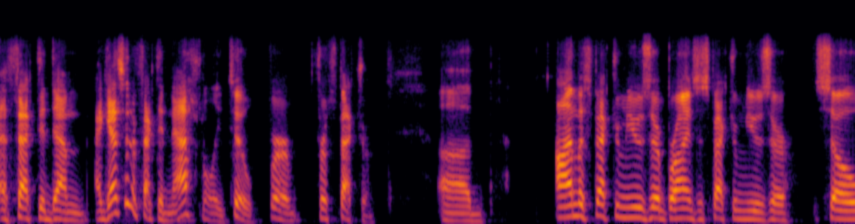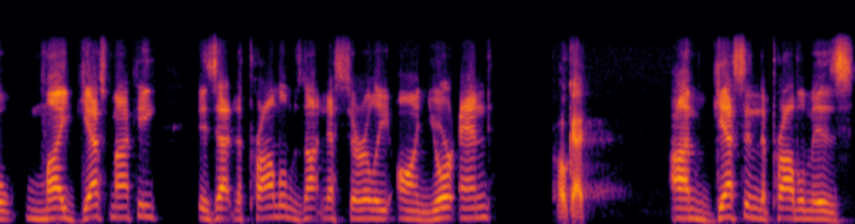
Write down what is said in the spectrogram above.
affected them. I guess it affected nationally too for for Spectrum. Um, I'm a Spectrum user. Brian's a Spectrum user. So my guess, Maki, is that the problem's not necessarily on your end. Okay. I'm guessing the problem is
